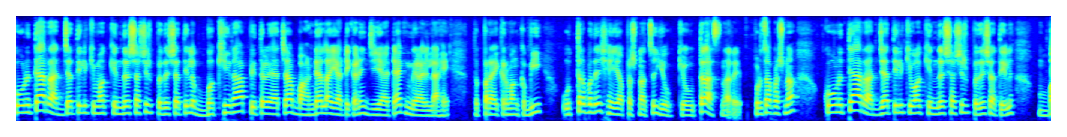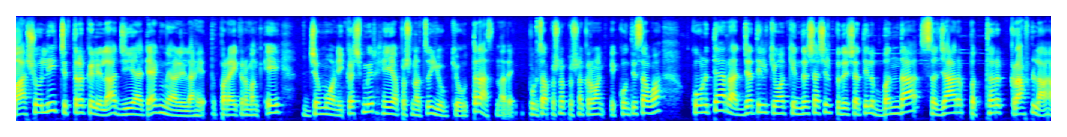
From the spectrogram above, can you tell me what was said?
कोणत्या राज्यातील किंवा केंद्रशासित प्रदेशातील बखिरा पितळ्याच्या भांड्याला या ठिकाणी जी आय टॅग मिळालेला आहे? तर पर्याय क्रमांक बी उत्तर प्रदेश हे या प्रश्नाचं योग्य उत्तर असणार आहे. पुढचा प्रश्न कोणत्या राज्यातील किंवा केंद्रशासित प्रदेशातील बाशोली चित्रकलेला जी आय टॅग मिळालेला आहे? तर पर्याय क्रमांक ए जम्मू आणि काश्मीर हे या प्रश्नाचं योग्य उत्तर असणार आहे. पुढचा प्रश्न प्रश्न क्रमांक एकोणतीसावा. कोणत्या राज्यातील किंवा केंद्रशासित प्रदेशातील बंदा सजार पत्थर क्राफ्टला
